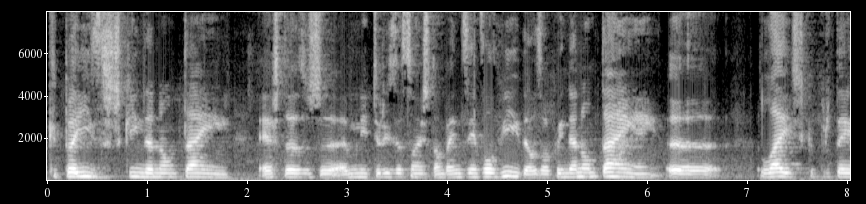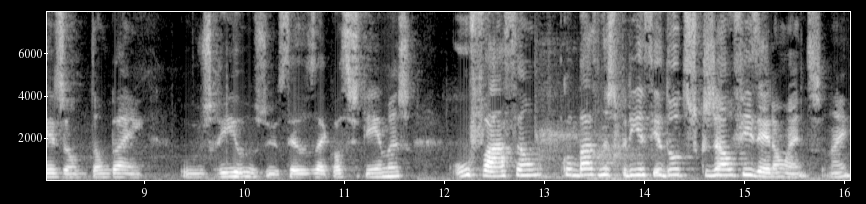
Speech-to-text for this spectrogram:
que países que ainda não têm estas uh, monitorizações tão bem desenvolvidas ou que ainda não têm uh, leis que protejam também os rios e os seus ecossistemas, o façam com base na experiência de outros que já o fizeram antes. Não é?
